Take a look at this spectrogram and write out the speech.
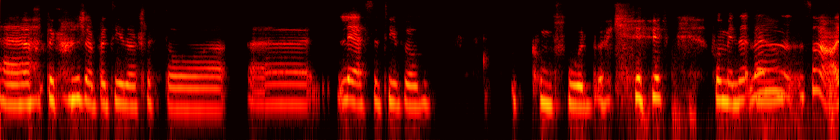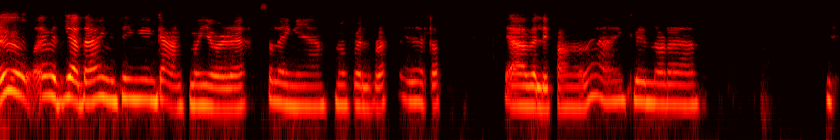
uh, At det kanskje er på tide å slutte å uh, lese type sånn komfortbøker for min del. Men så er det jo jeg vet ikke, det er ingenting gærent med å gjøre det så lenge man føler for det. i det hele tatt. Jeg er veldig fan av det, jeg, egentlig, når det hvis,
